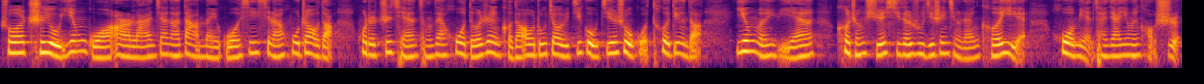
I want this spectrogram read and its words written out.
说持有英国、爱尔兰、加拿大、美国、新西兰护照的，或者之前曾在获得认可的澳洲教育机构接受过特定的英文语言课程学习的入籍申请人，可以豁免参加英文考试。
